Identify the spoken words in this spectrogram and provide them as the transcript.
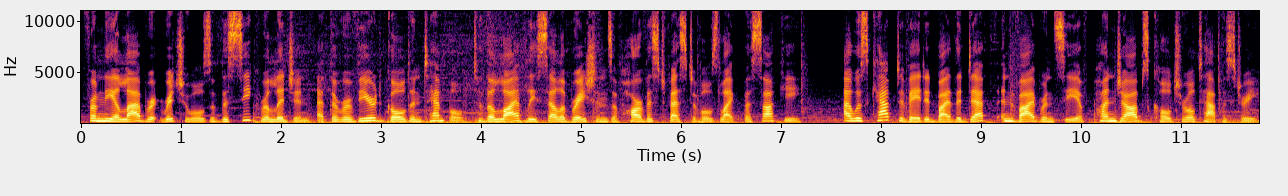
From the elaborate rituals of the Sikh religion at the revered Golden Temple to the lively celebrations of harvest festivals like Baisakhi, I was captivated by the depth and vibrancy of Punjab's cultural tapestry.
